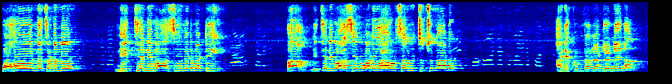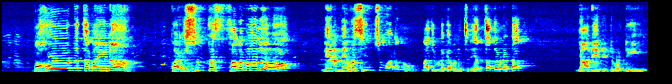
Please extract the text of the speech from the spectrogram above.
మహోన్నతుడును నిత్య నివాసి అయినటువంటి ఆ నిత్య నివాసి అయిన వాడు ఇలా సెలవిచ్చుచున్నాడు ఆయన ఎక్కడుంటాడంటే ఆయన మహోన్నతమైన పరిశుద్ధ స్థలములలో నేను నివసించువాడను. నా దేవుడు గమనించిన ఎంత దేవుడంట? జ్ఞాని అయినటువంటి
